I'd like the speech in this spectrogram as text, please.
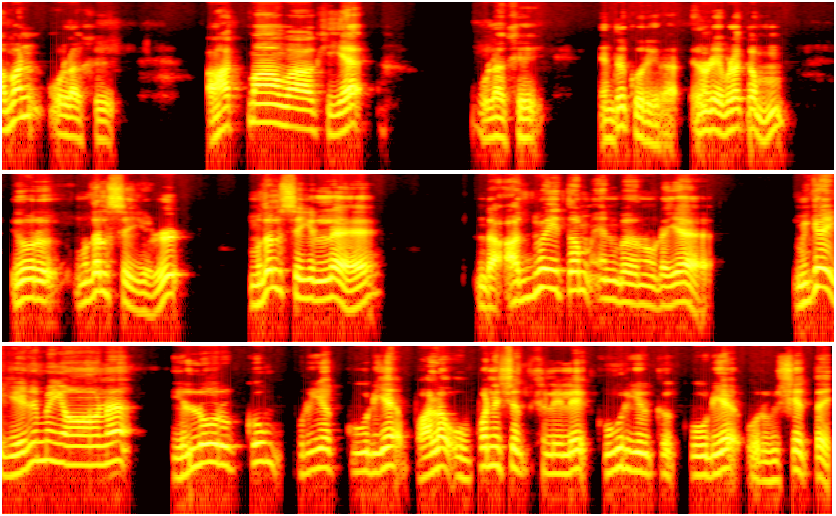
அவன் உலகு ஆத்மாவாகிய உலகு என்று கூறுகிறார். என்னுடைய விளக்கம் இது ஒரு முதல் செய்யுள். முதல் செய்யுளில் இந்த அத்வைத்தம் என்பதனுடைய மிக எளிமையான எல்லோருக்கும் புரியக்கூடிய பல உபனிஷத்துகளிலே கூறியிருக்கக்கூடிய ஒரு விஷயத்தை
